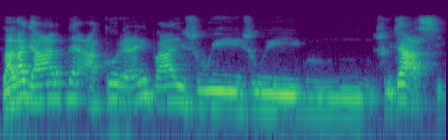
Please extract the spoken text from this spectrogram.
la Lagarde a correre ai ripari sui, sui, mh, sui tassi.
